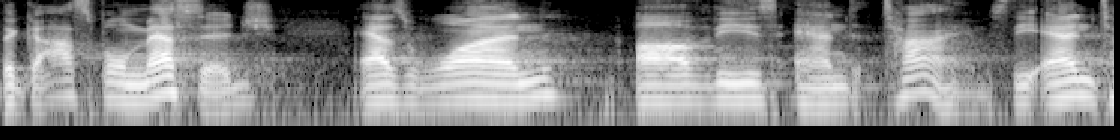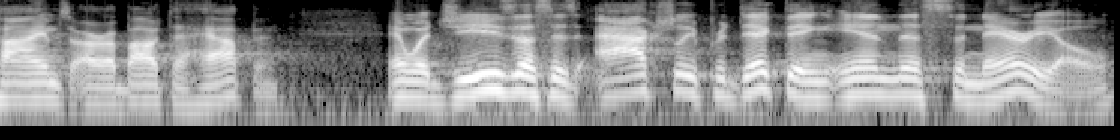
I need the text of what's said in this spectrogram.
the gospel message as one of these end times. The end times are about to happen. And what Jesus is actually predicting in this scenario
